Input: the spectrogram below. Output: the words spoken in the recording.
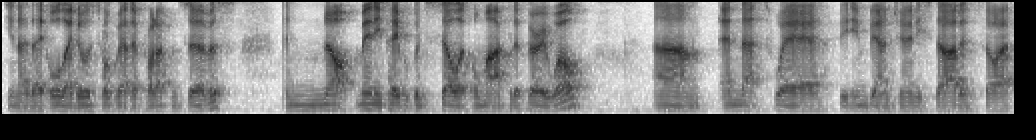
you know they all they do is talk about their product and service, and not many people could sell it or market it very well. Um, and that's where the inbound journey started. So I,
